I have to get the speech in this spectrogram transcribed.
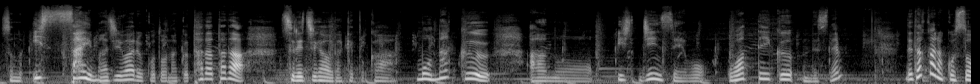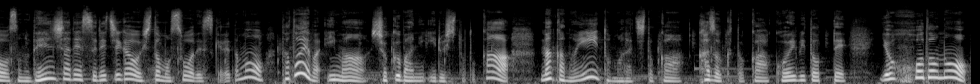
その一切交わることなくただただすれ違うだけとかもうなく、あの、人生を終わっていくんですね。でだからこそその電車ですれ違う人もそうですけれども例えば今職場にいる人とか仲のいい友達とか家族とか恋人ってよほどの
